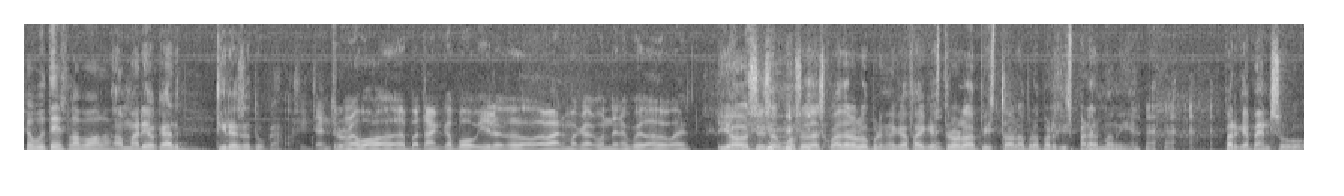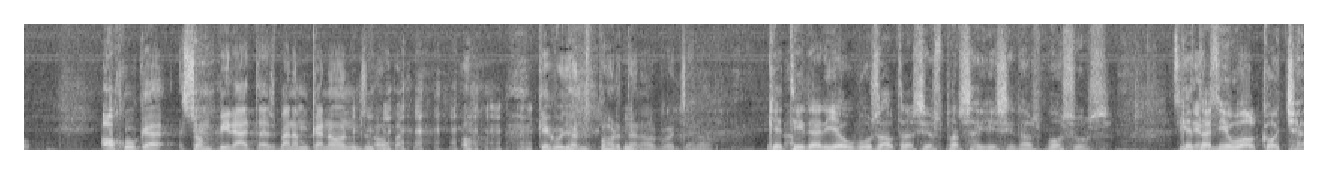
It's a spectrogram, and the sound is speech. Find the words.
que botés la bola. Al Mario Kart tires a tocar. Si t'entra una bola de petanca pel vidre de davant, me cago en Déu, cuidado, eh? Jo, si sóc mosso d'esquadra, el primer que faig és treure la pistola, però per disparar-me a mi. Perquè penso, ojo que són pirates, van amb canons, o, o què collons porten al cotxe, no? Què tiraríeu vosaltres si us perseguissin els Mossos? Si Què tens- teniu al cotxe?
